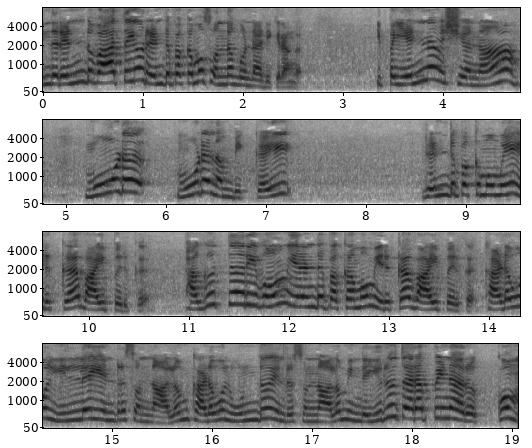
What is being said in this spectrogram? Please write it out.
இந்த ரெண்டு வார்த்தையும் ரெண்டு பக்கமும் சொந்தம் கொண்டாடிக்கிறாங்க. இப்போ என்ன விஷயம்னா மூட மூட நம்பிக்கை ரெண்டு பக்கமுமே இருக்க வாய்ப்பு இருக்கு. பகுத்தறிவும் இரண்டு பக்கமும் இருக்க வாய்ப்பு இருக்கு. கடவுள் இல்லை என்று சொன்னாலும் கடவுள் உண்டு என்று சொன்னாலும் இந்த இரு தரப்பினருக்கும்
